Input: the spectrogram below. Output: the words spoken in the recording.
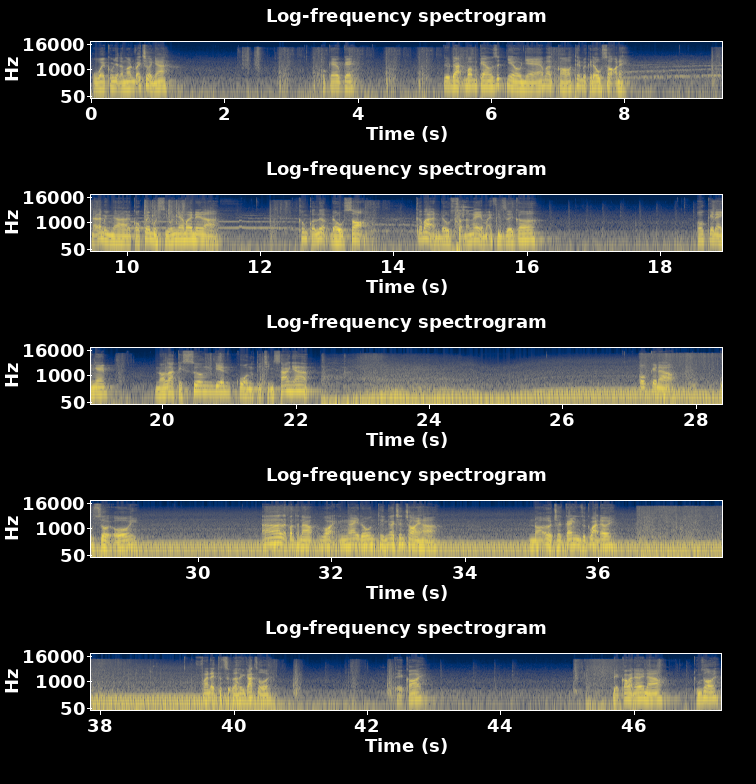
Ui công nhận là ngon vãi chửi nha. Ok ok. Lựu đạn bom keo rất nhiều nhé Và có thêm được cái đầu sọ này. Nãy là mình à, có quên một xíu anh em ơi Đây là Không có lượng đầu sọ. Các bạn đầu sọ nó ngay ở mãi phía dưới cơ. Ok này anh em. Nó là cái xương điên cuồng thì chính xác nhá. Ok nào. Úi rồi ôi. À lại còn thằng nào gọi ngay drone thính ở chân tròi hả? Nó ở trời canh rồi các bạn ơi. Pha này thật sự là hơi gắt rồi. Để coi. Để coi bạn ơi nào. Đúng rồi.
